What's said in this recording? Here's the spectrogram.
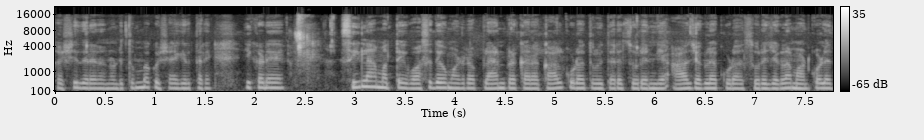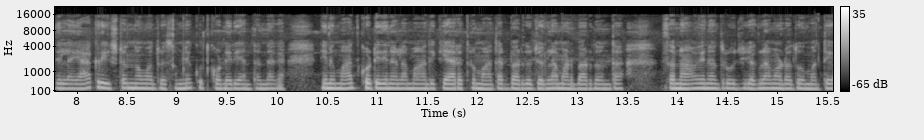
ಶಶಿಧರನ ನೋಡಿ ತುಂಬ ಖುಷಿಯಾಗಿರ್ತಾರೆ. ಈ ಕಡೆ ಶೀಲಾ ಮತ್ತು ವಾಸುದೇವ್ ಮಾಡಿರೋ ಪ್ಲ್ಯಾನ್ ಪ್ರಕಾರ ಕಾಲು ಕೂಡ ತುಳಿತಾರೆ ಸೂರ್ಯನಿಗೆ. ಆ ಜಗಳ ಕೂಡ ಸೂರ್ಯ ಜಗಳ ಮಾಡ್ಕೊಳ್ಳೋದಿಲ್ಲ. ಯಾಕ್ರಿ ಇಷ್ಟೊಂದು ನಾವು ಮಾತ್ರ ಸುಮ್ಮನೆ ಕೂತ್ಕೊಂಡಿರಿ ಅಂತಂದಾಗ ನಿನಗೆ ಮಾತು ಕೊಟ್ಟಿದ್ದೀನಲ್ಲಮ್ಮ ಅದಕ್ಕೆ ಯಾರ ಹತ್ರ ಮಾತಾಡಬಾರ್ದು, ಜಗಳ ಮಾಡಬಾರ್ದು ಅಂತ. ಸೊ ನಾವೇನಾದರೂ ಜಗಳ ಮಾಡೋದು ಮತ್ತು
